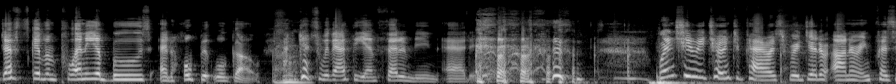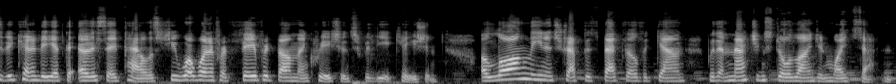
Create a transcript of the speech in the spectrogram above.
Just give him plenty of booze and hope it will go. I uh-huh. guess without the amphetamine added. when she returned to Paris for a dinner honoring President Kennedy at the Elysee Palace, she wore one of her favorite Balmain creations for the occasion a long, lean, and strapless black velvet gown with a matching stole lined in white satin.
